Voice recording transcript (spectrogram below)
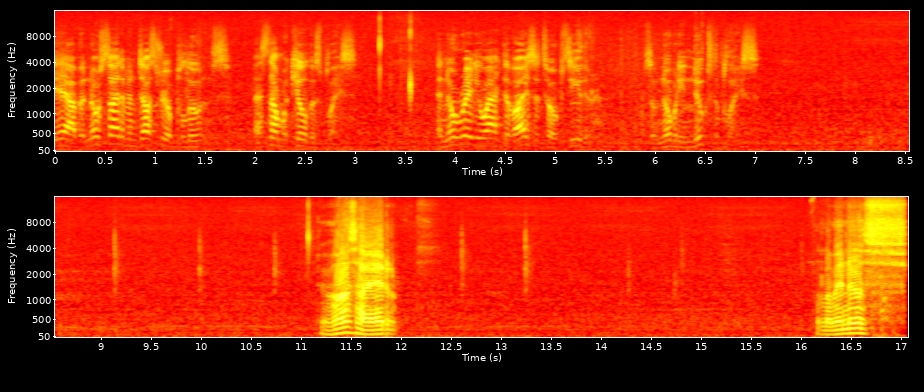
Yeah, but no sign of industrial pollutants. That's not what killed this place. And no radioactive isotopes either. So nobody nukes the place. Vamos a ver. Por lo menos.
